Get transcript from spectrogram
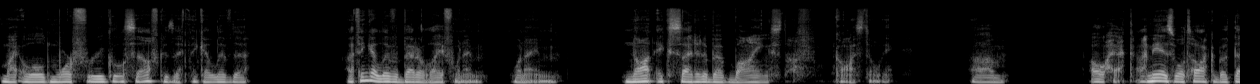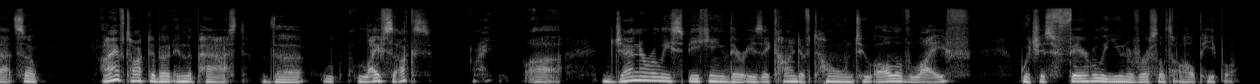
my old, more frugal self because I think I lived a I think I live a better life when I'm when I'm not excited about buying stuff constantly. Um, oh heck, I may as well talk about that. So I have talked about in the past the life sucks, right? Uh, generally speaking, there is a kind of tone to all of life which is fairly universal to all people.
